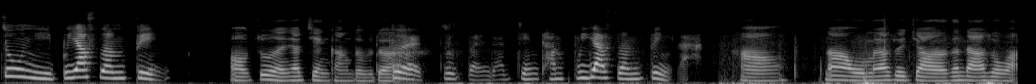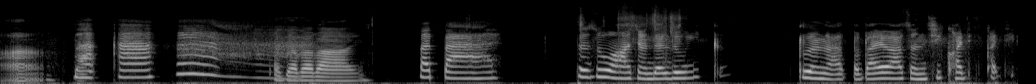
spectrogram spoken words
祝你不要生病。哦，祝人家健康，对不对？对，祝人家健康，不要生病啦。好，那我们要睡觉了，跟大家说晚安。晚安。大家拜拜，拜拜。但是我好想再录一个，不然啊，爸爸又要生气。快点，快点。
